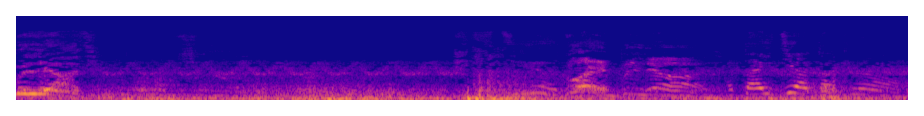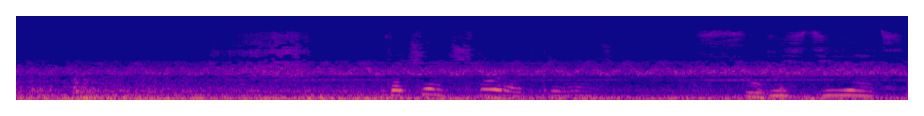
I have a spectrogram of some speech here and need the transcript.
Блядь! Ой, блядь! Отойди от окна. Зачем ты шторы открываешь? Пиздец.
